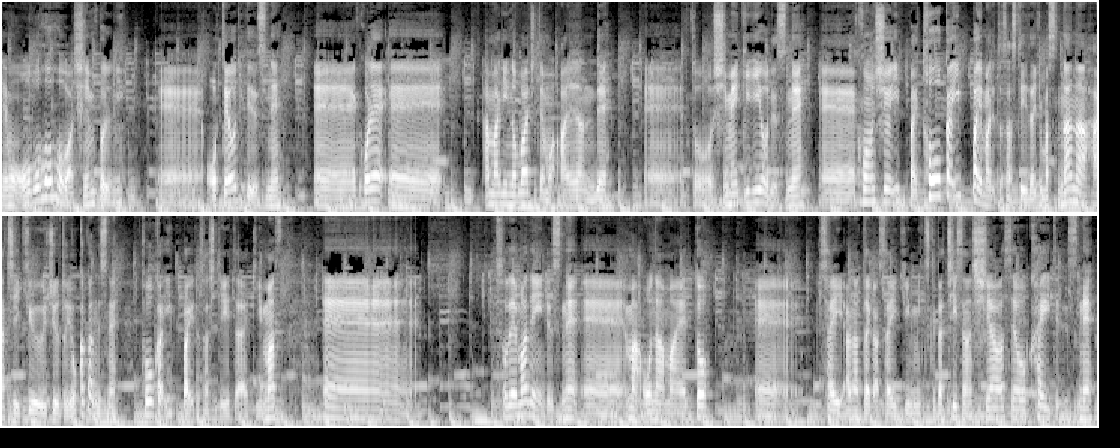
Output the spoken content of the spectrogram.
でも応募方法はシンプルに、えー、お手折りでですね、え、これ、え、あまり伸ばしてもあれなんで、えー、と、締め切りをですね、えー、今週いっぱい、10日いっぱいまでとさせていただきます。7、8、9、10と4日間ですね。10日いっぱいとさせていただきます。えー、それまでにですね、えー、まあ、お名前と、えー、あなたが最近見つけた小さな幸せを書いてですね、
